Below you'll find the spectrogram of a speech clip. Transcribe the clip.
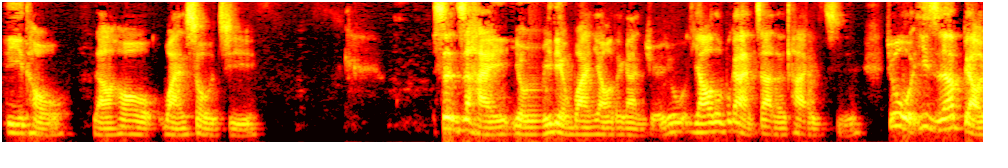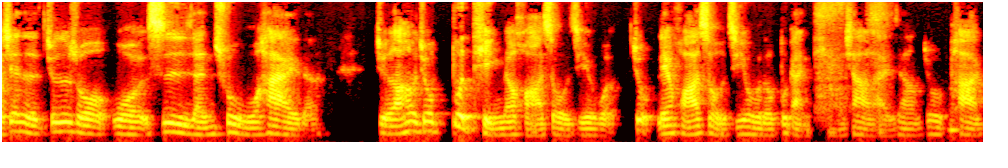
低头，然后玩手机。甚至还有一点弯腰的感觉，就腰都不敢站得太直。就我一直要表现的，就是说我是人畜无害的，就然后就不停的划手机，我就连划手机我都不敢停下来，这样就怕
